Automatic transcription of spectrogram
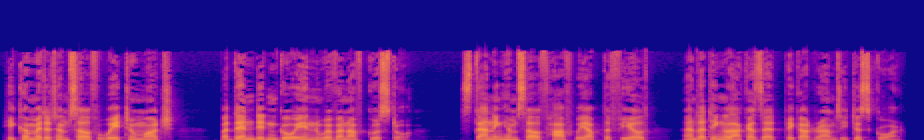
he committed himself way too much, but then didn't go in with enough gusto, standing himself halfway up the field and letting Lacazette pick out Ramsey to score.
